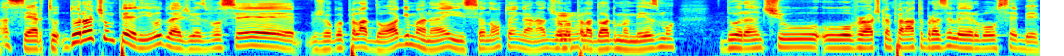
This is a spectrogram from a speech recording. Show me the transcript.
Tá certo. Durante um período, Edgar, você jogou pela Dogma, né? E se eu não tô enganado, jogou Uhum. pela Dogma mesmo durante o, o Overwatch Campeonato Brasileiro, o OCB.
